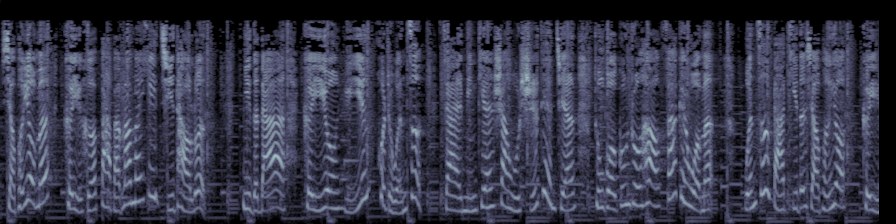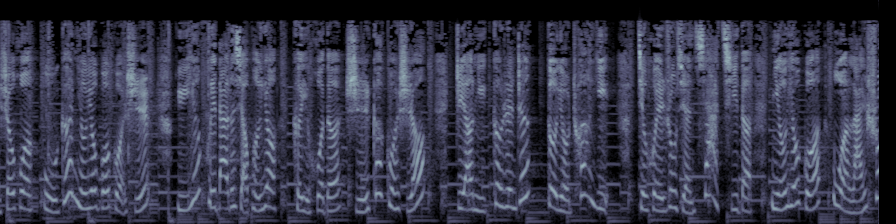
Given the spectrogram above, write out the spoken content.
小朋友们可以和爸爸妈妈一起讨论，你的答案可以用语音或者文字，在明天上午十点前通过公众号发给我们。文字答题的小朋友可以收获五个牛油果果实，语音回答的小朋友可以获得十个果实哦。只要你够认真、够有创意，就会入选下期的牛油果我来说，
